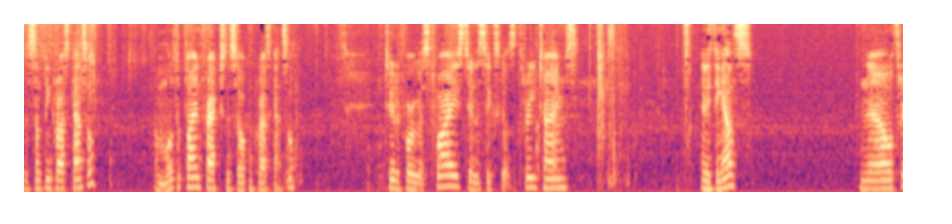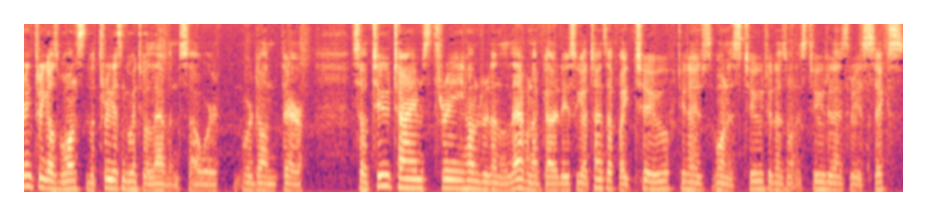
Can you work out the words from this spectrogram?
does something cross cancel? I'm multiplying fractions so I can cross cancel. 2 to 4 goes twice, 2 to 6 goes 3 times. Anything else? No, 3 and 3 goes once, but 3 doesn't go into 11, so we're we're done there. So 2 times 311 I've got to do, so I've got to times that by 2. 2 times 1 is 2, 2 times 1 is 2, 2 times 3 is 6.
